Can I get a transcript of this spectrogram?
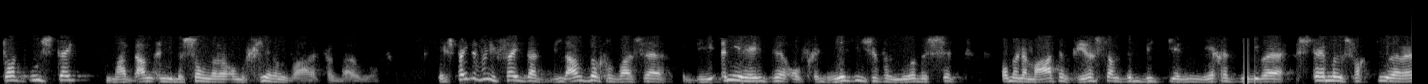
tot oestyd, maar dan in die besondere omgewing waar dit verbou word. In spite van die feit dat die landbougewasse die inherente of genetiese vermoë besit om in 'n mate weerstand te bied teen negatiewe stemmingsfaktore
